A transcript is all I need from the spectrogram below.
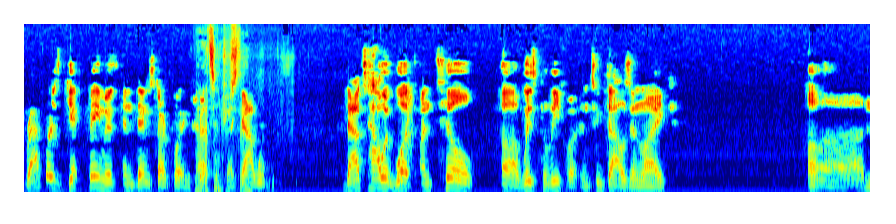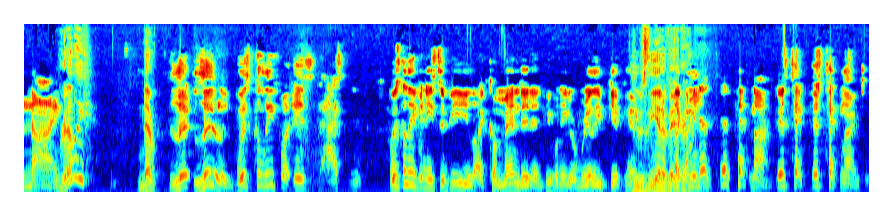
Rappers get famous and then start playing shows. That's interesting. Like, that was, that's how it was until, uh, Wiz Khalifa in 2000, like, uh, nine. Really? Never. Li- literally, Wiz Khalifa is has Wiz Khalifa needs to be like commended, and people need to really give him. He was the innovator. like I mean, there's, there's Tech N9ne, there's Tech, there's Tech N9ne too.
